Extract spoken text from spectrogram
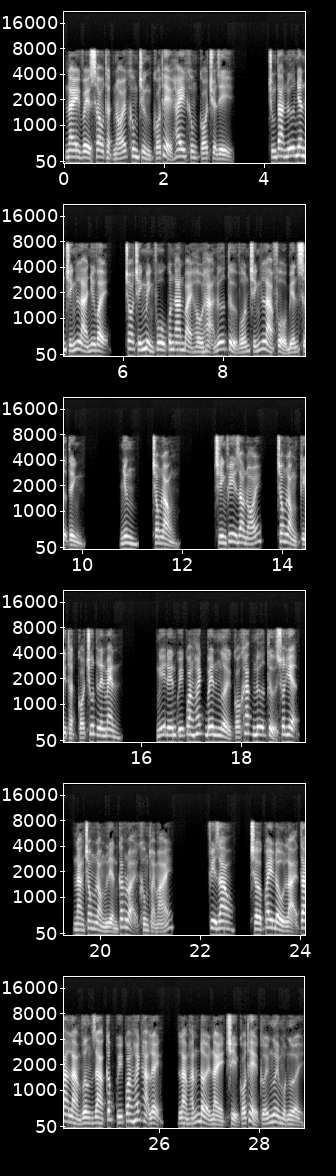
nay về sau thật nói không chừng có thể hay không có chuyện gì. Chúng ta nữ nhân chính là như vậy, cho chính mình phu quân an bài hầu hạ nữ tử vốn chính là phổ biến sự tình. Nhưng, trong lòng, Trình Phi Giao nói, trong lòng kỳ thật có chút lên men. Nghĩ đến quý quang hách bên người có khác nữ tử xuất hiện, nàng trong lòng liền các loại không thoải mái. Phi giao, chờ quay đầu lại ta làm vương gia cấp quý quang hách hạ lệnh, làm hắn đời này chỉ có thể cưới ngươi một người.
